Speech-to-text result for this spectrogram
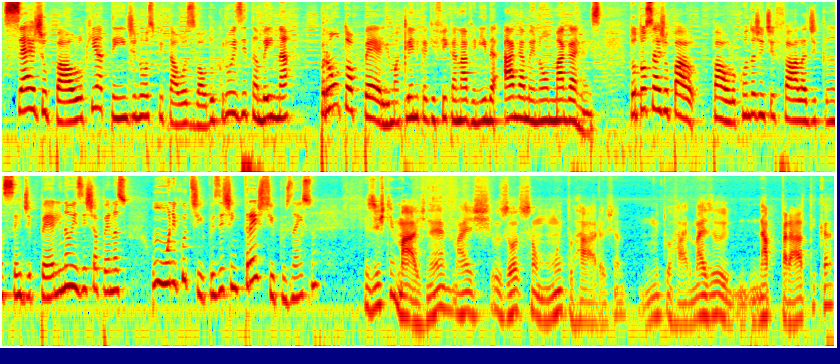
Sérgio Paulo, que atende no Hospital Oswaldo Cruz e também na Prontopele, uma clínica que fica na Avenida Agamenon Magalhães. Doutor Sérgio Paulo, quando a gente fala de câncer de pele, não existe apenas um único tipo, existem três tipos, não é isso? Existem mais, né? Mas os outros são muito raros, né? muito raros. Mas na prática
